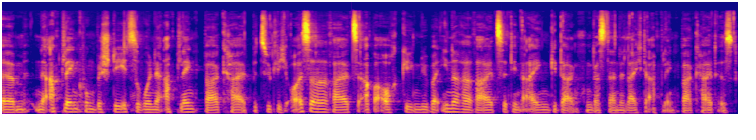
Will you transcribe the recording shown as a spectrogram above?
ähm, eine Ablenkung besteht, sowohl eine Ablenkbarkeit bezüglich äußerer Reize, aber auch gegenüber innerer Reize, den eigenen Gedanken, dass da eine leichte Ablenkbarkeit ist,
